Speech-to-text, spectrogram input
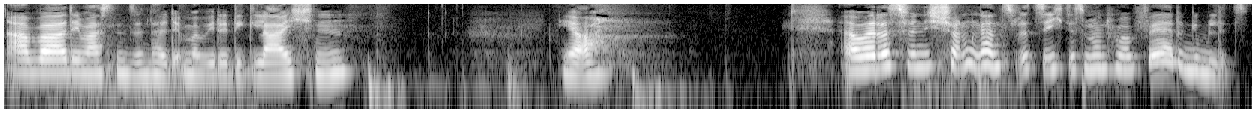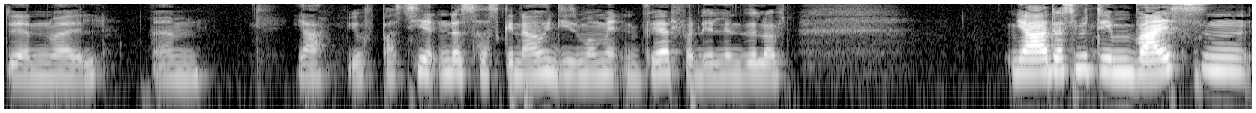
aber die meisten sind halt immer wieder die gleichen. Ja. Aber das finde ich schon ganz witzig, dass manchmal Pferde geblitzt werden, weil, ähm, ja, wie oft passiert denn das, dass genau in diesem Moment ein Pferd vor der Linse läuft? ja, das mit dem weißen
